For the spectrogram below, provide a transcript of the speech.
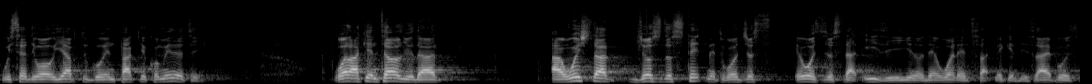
we said, well, you have to go impact your community. Well, I can tell you that I wish that just the statement was just, it was just that easy. You know, they went and start making disciples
